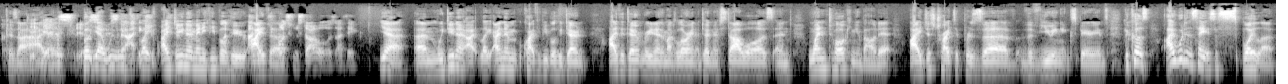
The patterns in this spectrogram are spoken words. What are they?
because I, I Yes, really- yes, but yeah, yes. we, we I like I do know many people who I think either watched some Star Wars. I think. yeah, um, we do know I like I know quite a few people who don't either don't really know the Mandalorian or don't know Star Wars, and when talking about it, I just try to preserve the viewing experience because I wouldn't say it's a spoiler.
